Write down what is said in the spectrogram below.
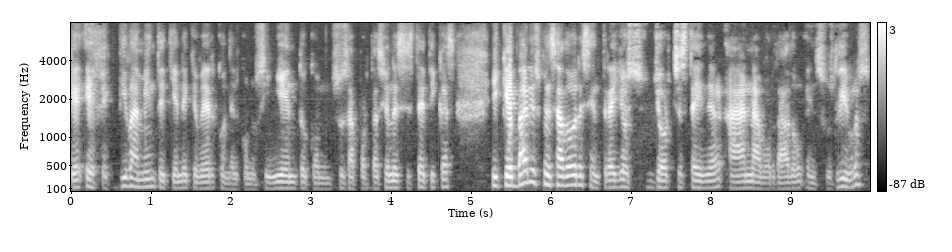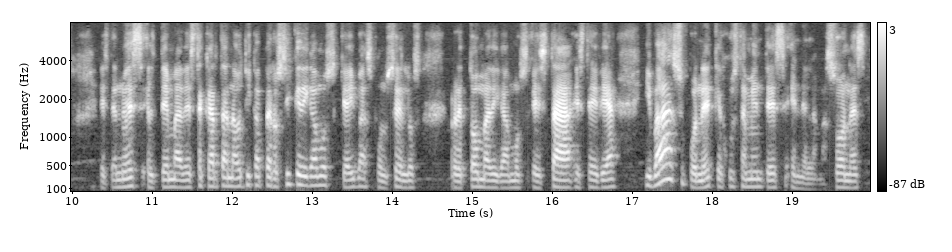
que efectivamente tiene que ver con el conocimiento, con sus aportaciones estéticas y que varios pensadores, entre ellos George Steiner, han abordado en sus libros. Este no es el tema de esta carta náutica, pero sí que digamos que ahí Vasconcelos retoma, digamos, esta, esta idea y va a suponer que justamente es en el Amazonas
